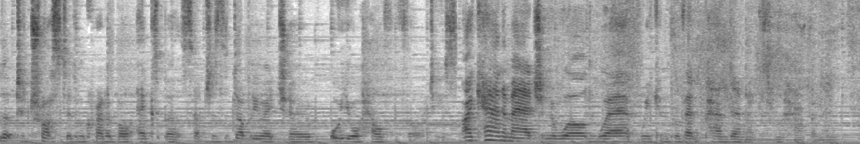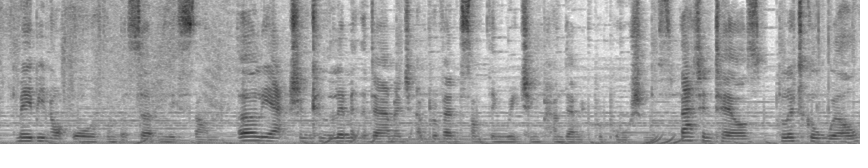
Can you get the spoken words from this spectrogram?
Look to trusted and credible experts such as the WHO or your health authorities. I can imagine a world where we can prevent pandemics from happening. Maybe not all of them, but certainly some. Early action can limit the damage and prevent something reaching pandemic proportions. That entails political will,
